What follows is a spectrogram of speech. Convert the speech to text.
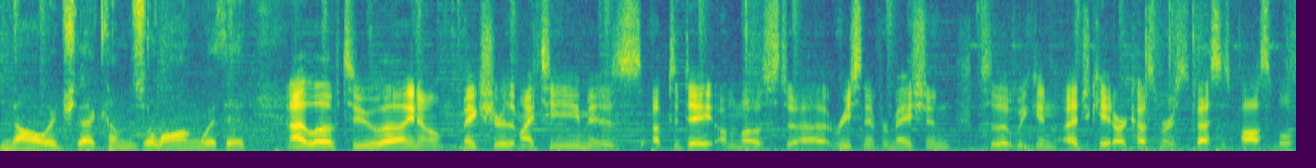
knowledge that comes along with it. And I love to, uh, you know, make sure that my team is up to date on the most uh, recent information so that we can educate our customers as best as possible.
